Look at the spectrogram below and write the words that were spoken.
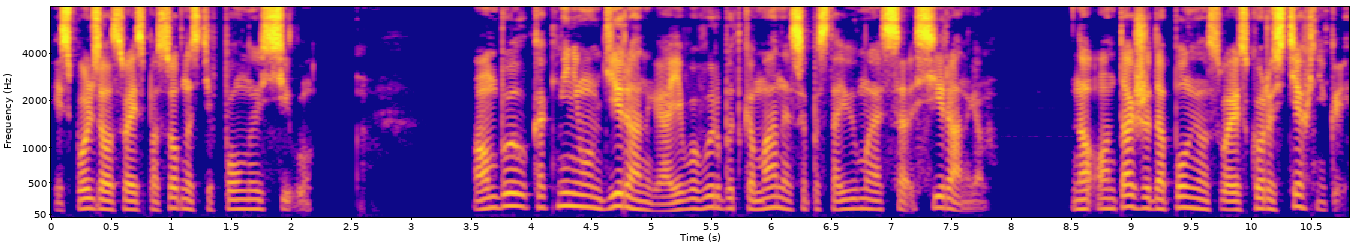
использовал свои способности в полную силу? Он был как минимум Ди-ранга, а его выработка маны сопоставимая с Си-рангом. Но он также дополнил свою скорость техникой,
